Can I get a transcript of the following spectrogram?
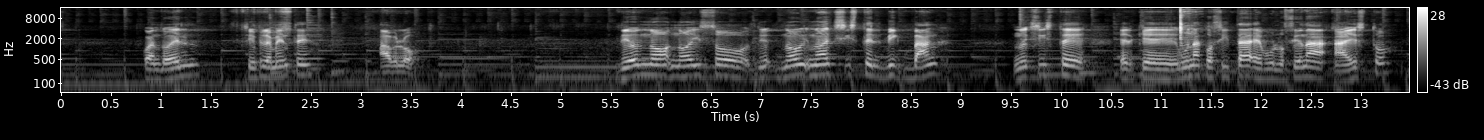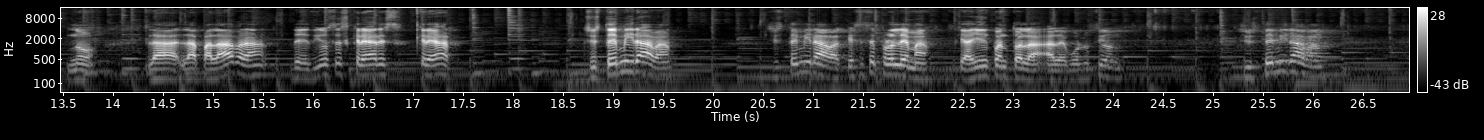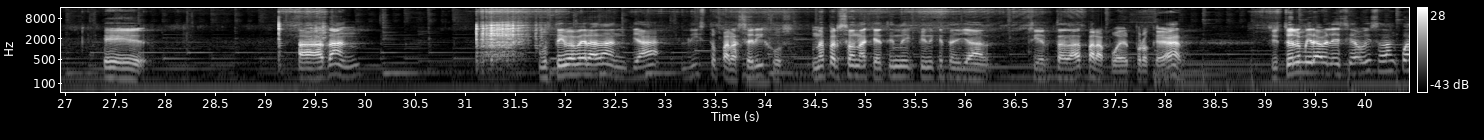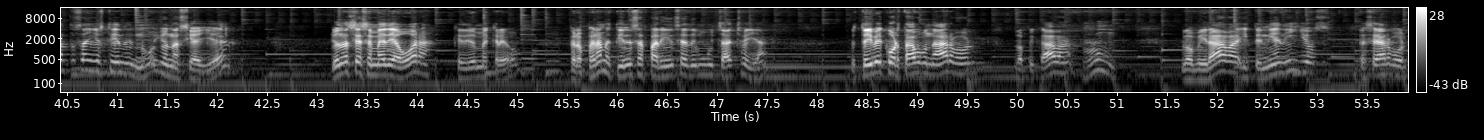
cuando Él simplemente habló. Dios no, no hizo, no, no existe el Big Bang, no existe el que una cosita evoluciona a esto, no. La, la palabra de Dios es crear, es crear. Si usted miraba, si usted miraba que ese es el problema que hay en cuanto a la evolución, si usted miraba eh, a Adán, usted iba a ver a Adán ya listo para ser hijos. Una persona que tiene, tiene que tener ya cierta edad para poder procrear. Si usted lo miraba y le decía, oye, Adán, ¿cuántos años tienes? No, yo nací ayer. Yo nací hace media hora que Dios me creó. Pero espérame, tienes apariencia de un muchacho ya. Usted iba y cortaba un árbol, lo picaba, lo miraba y tenía anillos ese árbol.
